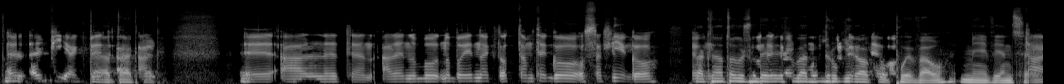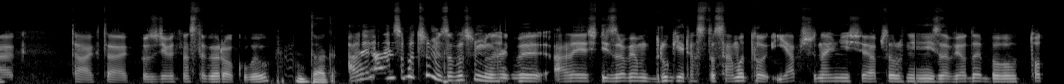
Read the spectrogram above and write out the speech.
To- L- LP jakby, Tak, tak, tak. E, ale ten, ale no bo, no bo jednak od tamtego ostatniego. Tak, no to już by chyba drugi rok upływał mniej więcej. Tak, tak, tak, bo z 19 roku był. tak. Ale, ale zobaczymy, zobaczymy, no jakby, ale jeśli zrobią drugi raz to samo, to ja przynajmniej się absolutnie nie zawiodę, bo to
